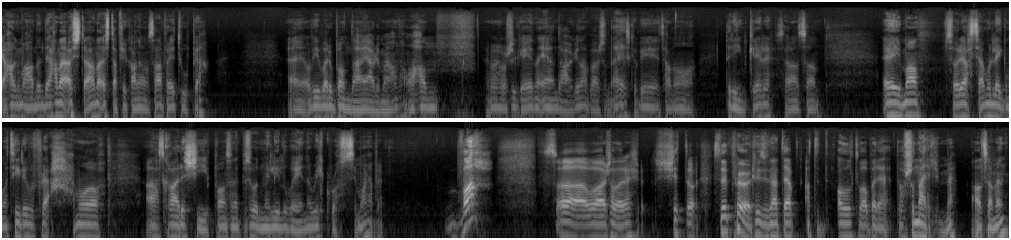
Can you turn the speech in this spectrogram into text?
hang med han en del. Han er, øst, han er østafrikaner også, han er fra Etopia. Uh, og vi bare bonda jævlig med han. Og han Det var så gøy den ene dagen. Da, bare sånn Hei, skal vi ta noen drinker, eller? Så er han sånn Hei, mann. Sorry, ass, jeg må legge meg tidlig. Hvorfor det? «Ah, Jeg må jeg skal ha regi på en sånn episode med Lill Wayne og Rick Ross i morgen. Jeg bare Hva?! Så det var sånn der, shit. Så det føltes liksom at, at alt var bare Det var så nærme, alt sammen.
